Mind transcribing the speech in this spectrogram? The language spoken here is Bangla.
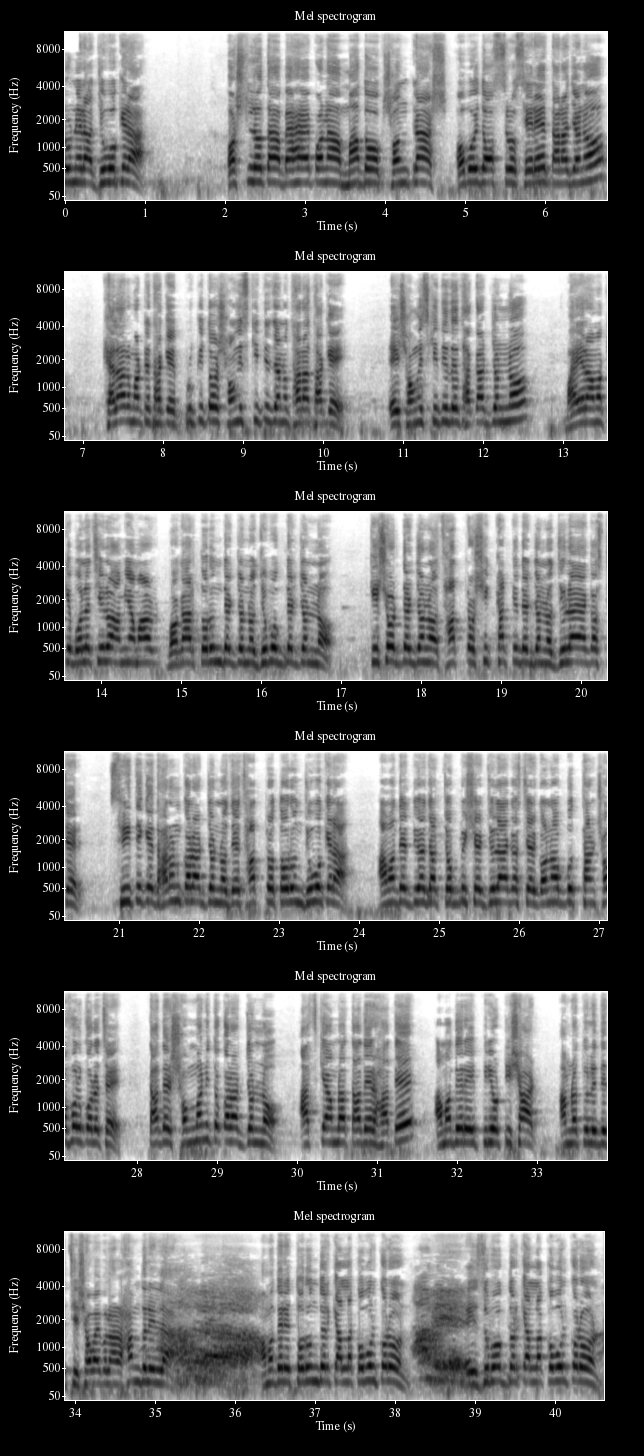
তরুণেরা, যুবকেরা, অশ্লীলতা ব্যহায়পনা মাদক, সন্ত্রাস, অবৈধ অস্ত্র ছেড়ে তারা যেন খেলার মাঠে থাকে, প্রকৃত সংস্কৃতি যেন তারা থাকে। এই সংস্কৃতিতে থাকার জন্য ভাইয়েরা আমাকে বলেছিল, আমি আমার বগার তরুণদের জন্য, যুবকদের জন্য, কিশোরদের জন্য, ছাত্র শিক্ষার্থীদের জন্য জুলাই আগস্টের স্মৃতিকে ধারণ করার জন্য যে ছাত্র, তরুণ, যুবকেরা আমাদের দুই হাজার চব্বিশের জুলাই আগস্টের গণ অভ্যুত্থান সফল করেছে, তাদের সম্মানিত করার জন্য আজকে আমরা তাদের হাতে আমাদের এই প্রিয় টি শার্ট আমরা তুলে দিচ্ছি। সবাই বলেন আলহামদুলিল্লাহ। আমাদের এই তরুণদেরকে আল্লাহ কবুল করুন। এই যুবকদেরকে আল্লাহ কবুল করুন।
